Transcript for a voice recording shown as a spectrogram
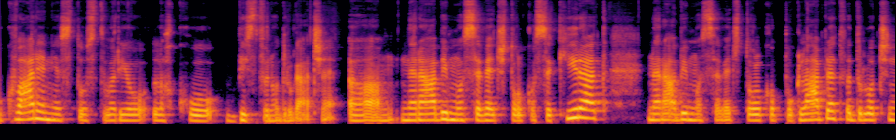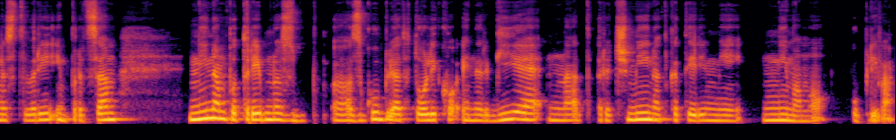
ukvarjanje s to stvarjo lahko bistveno drugače. Um, ne rabimo se več toliko sekirati, ne rabimo se več toliko poglabljati v določene stvari, in predvsem ni nam potrebno zgubljati toliko energije nad rečmi, nad katerimi nimamo vpliva.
